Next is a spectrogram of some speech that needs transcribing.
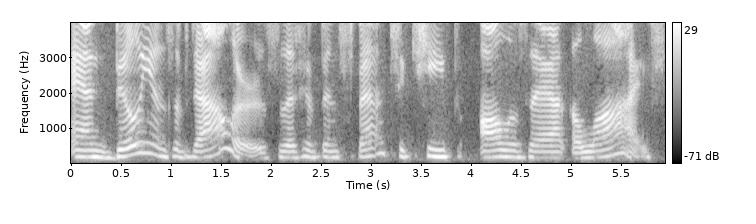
and billions of dollars that have been spent to keep all of that alive.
